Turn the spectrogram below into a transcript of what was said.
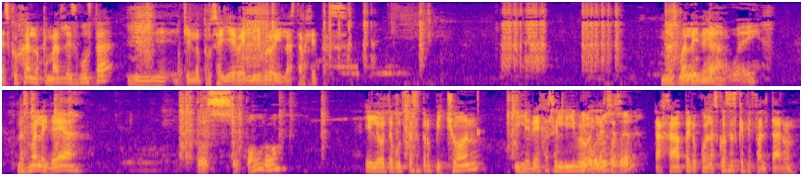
escojan lo que más les gusta y, y que el otro se lleve el libro y las tarjetas. No es mala Puta, idea. No es mala idea. Pues supongo. Y luego te buscas otro pichón y le dejas el libro. ¿Y lo y vuelves a hacer? Ajá, pero con las cosas que te faltaron.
